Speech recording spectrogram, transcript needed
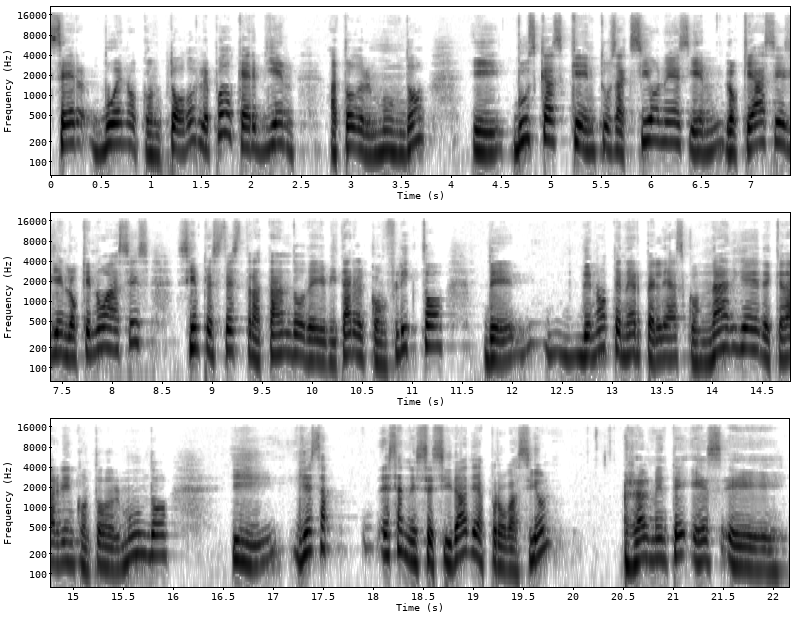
ser bueno con todos, le puedo caer bien a todo el mundo y buscas que en tus acciones y en lo que haces y en lo que no haces siempre estés tratando de evitar el conflicto, de, de no tener peleas con nadie, de quedar bien con todo el mundo y, y esa, esa necesidad de aprobación realmente es, eh,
